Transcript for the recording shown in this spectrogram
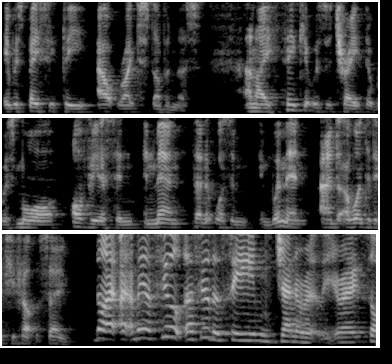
It was basically outright stubbornness. And I think it was a trait that was more obvious in, in men than it was in, in women. And I wondered if you felt the same. No, I, I, mean I feel I feel the same generally, right? So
